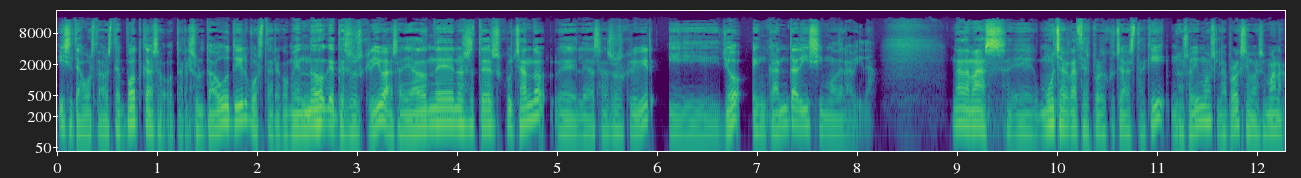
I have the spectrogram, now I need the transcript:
Y si te ha gustado este podcast o te resulta útil, pues te recomiendo que te suscribas. Allá donde nos estés escuchando, le das a suscribir y yo encantadísimo de la vida. Nada más, eh, muchas gracias por escuchar hasta aquí. Nos oímos la próxima semana.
